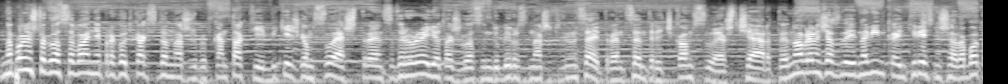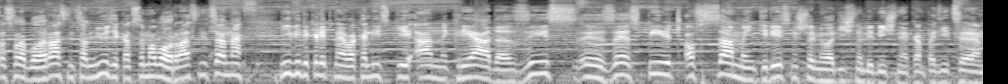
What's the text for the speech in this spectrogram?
Напомню, что голосование проходит, как всегда, в нашей группе ВКонтакте wiki.com slash trendcenter также голосование дублируется на наш официальный сайт trendcenter.com slash chart. Ну а прямо сейчас новинка, интереснейшая работа с лейбла Rasnican Music от самого Расницана и великолепная вокалистки Анны Криада. This The Spirit of Summer, интереснейшая мелодично-лиричная композиция.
